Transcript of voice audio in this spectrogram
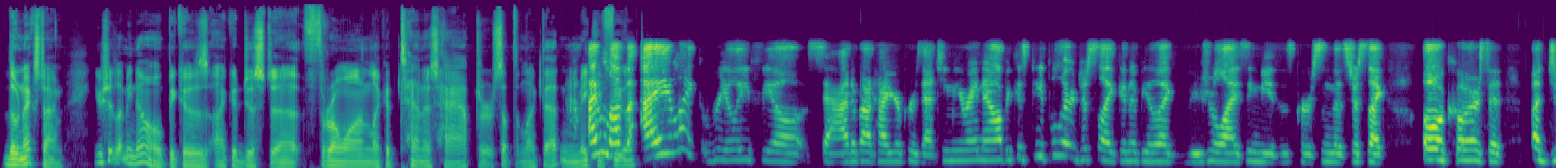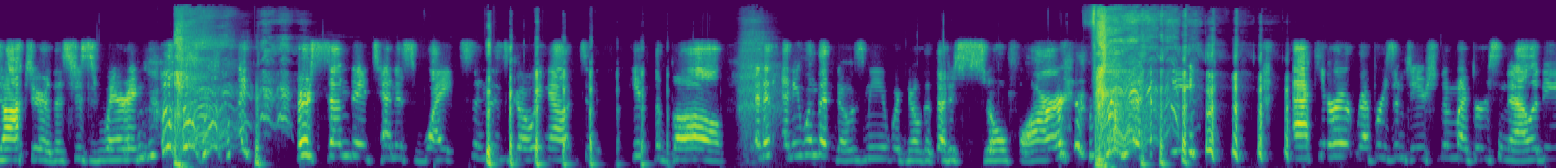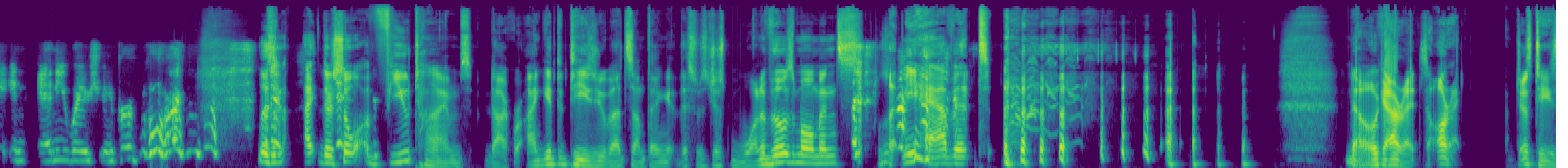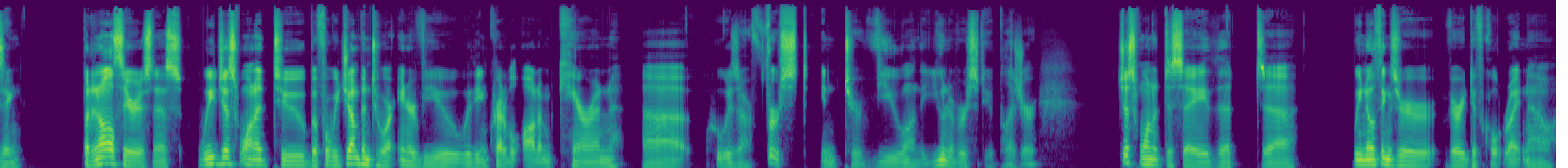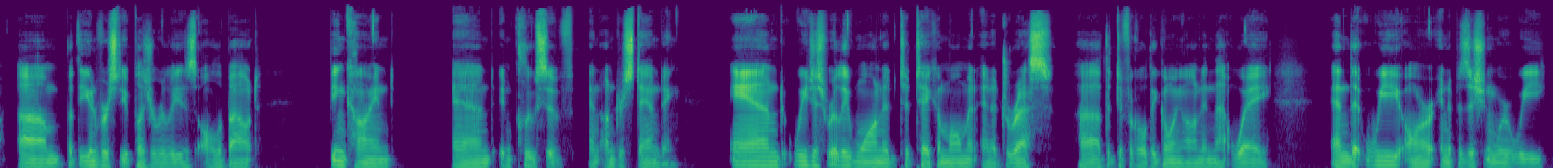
Though next time, you should let me know because I could just uh, throw on like a tennis hat or something like that and make I you love feel. I like really feel sad about how you're presenting me right now because people are just like gonna be like visualizing me as this person that's just like, oh of course, a, a doctor that's just wearing like her Sunday tennis whites and is going out to hit the ball. And if anyone that knows me would know that that is so far from any accurate representation of my personality in any way, shape, or form. Listen, I, there's so a few times, Doc, where I get to tease you about something. This was just one of those moments. Let me have it. No, okay, all right. So, all right. I'm just teasing. But in all seriousness, we just wanted to, before we jump into our interview with the incredible Autumn Karen, uh, who is our first interview on the University of Pleasure, just wanted to say that uh, we know things are very difficult right now, um, but the University of Pleasure really is all about being kind and inclusive and understanding. And we just really wanted to take a moment and address uh, the difficulty going on in that way, and that we are in a position where we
